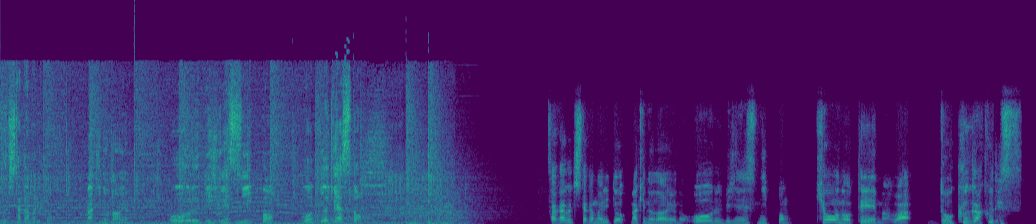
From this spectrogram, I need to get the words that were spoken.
坂口孝則と牧野直哉。オールビジネス日本ポッドキャスト。坂口孝則と牧野直哉のオールビジネス日本。今日のテーマは独学です。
